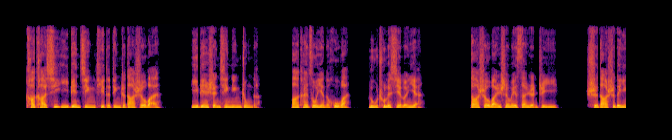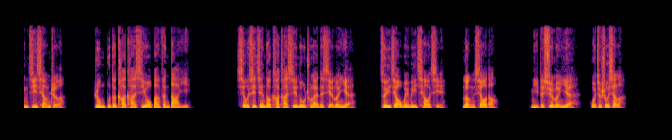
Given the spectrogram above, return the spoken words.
卡卡西一边警惕的盯着大蛇丸，一边神情凝重的扒开左眼的护腕，露出了写轮眼。大蛇丸身为三忍之一，实打实的影级强者，容不得卡卡西有半分大意。萧邪见到卡卡西露出来的血轮眼，嘴角微微翘起，冷笑道：“你的血轮眼，我就收下了。”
